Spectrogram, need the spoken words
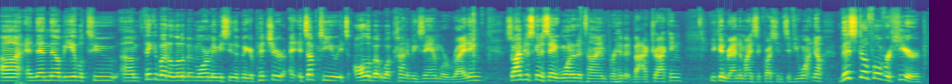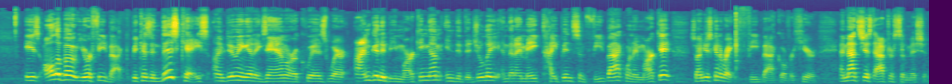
uh, and then they'll be able to um, think about a little bit more, maybe see the bigger picture. It's up to you. It's all about what kind of exam we're writing. So I'm just going to say one at a time, prohibit backtracking. You can randomize the questions if you want. Now, this stuff over here is all about your feedback because in this case, I'm doing an exam or a quiz where I'm going to be marking them individually and then I may type in some feedback when I mark it. So I'm just going to write feedback over here and that's just after submission.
